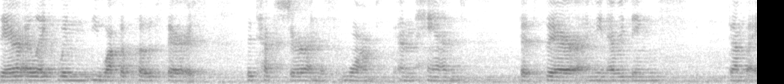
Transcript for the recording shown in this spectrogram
there. I like when you walk up close, there's the texture and this warmth and hand that's there. I mean, everything's done by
